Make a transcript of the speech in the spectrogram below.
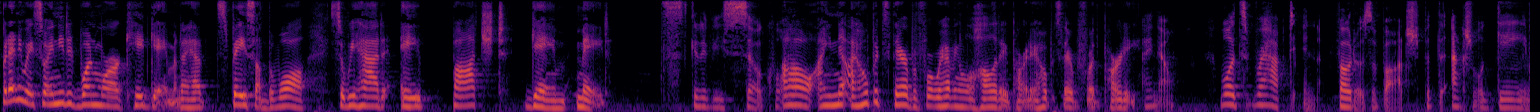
But anyway, so I needed one more arcade game, and I had space on the wall, so we had a botched game made. It's gonna be so cool. Oh, I know. I hope it's there before we're having a little holiday party. I hope it's there before the party. I know. Well, it's wrapped in photos of botched, but the actual game.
